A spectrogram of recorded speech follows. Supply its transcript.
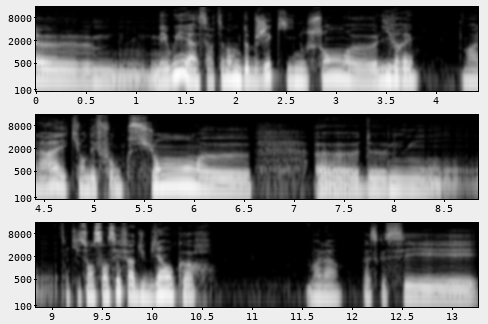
Euh, mais oui, il y a un certain nombre d'objets qui nous sont euh, livrés, voilà, et qui ont des fonctions euh, euh, de, qui sont censés faire du bien au corps. Voilà, parce que c'est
